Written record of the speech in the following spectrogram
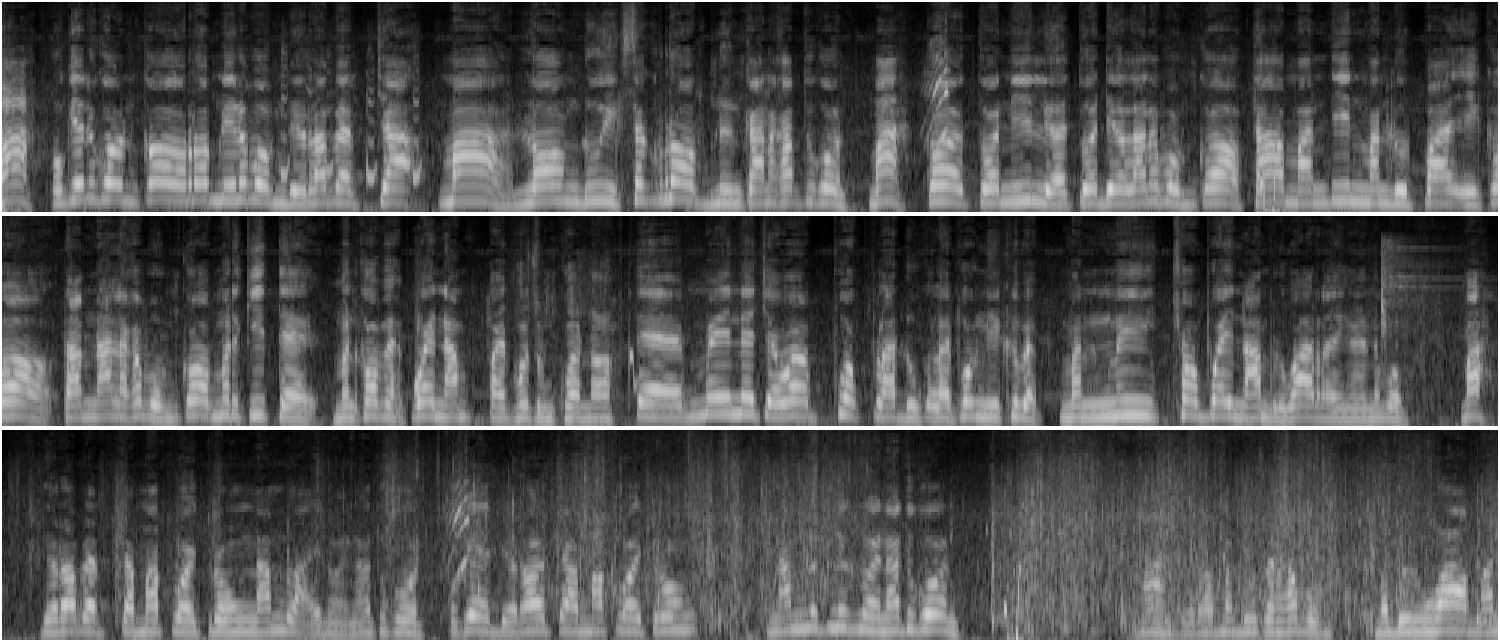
มา โอเคทุกคนก็รอบนี้นะผมเดี๋ยวเราแบบจะมาลองดูอีกสักรอบหนึ่งกันนะครับทุกคนมาก็ตัวนี้เหลือตัวเดียวแล้วนะผมก็ถ้ามันดิ้นมันหลุดไปอีกก็ตามนั้นแหละครับผมก็เมื่อกี้แต่มันก็แบบว่ายน้ำไปพอสมควรเนาะแต่ไม่แน่ใจว่าพวกปลาดุกอะไรพวกนี้คือแบบมันไม่ชอบว่ายน้ำหรือว่าอะไรไงนะผมมาเดี๋ยวเราแบบจะมาปล่อยตรงน้ำไหลหน่อยนะทุกคนโอเค เดี๋ยวเราจะมาปล่อยตรงน้ำลึกๆหน่อยนะทุกคน มาเดี๋ยวเรามาดูกันครับผม มาดูว่ามัน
